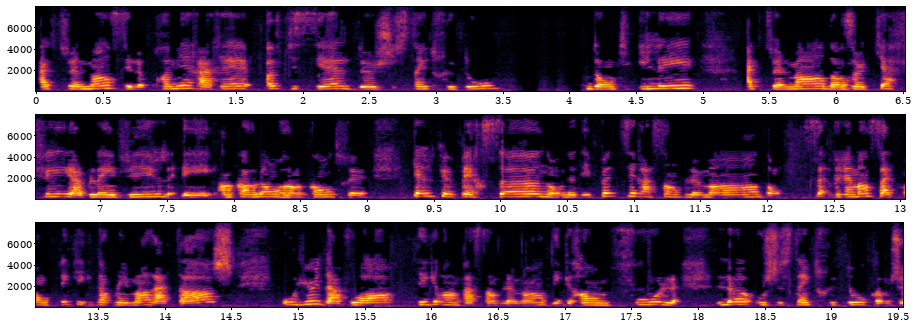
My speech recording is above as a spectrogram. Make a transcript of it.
Actuellement, c'est le premier arrêt officiel de Justin Trudeau donc, il est actuellement dans un café à Blainville et encore là, on rencontre quelques personnes, on a des petits rassemblements. Donc, vraiment, ça complique énormément la tâche. Au lieu d'avoir des grands rassemblements, des grandes foules, là où Justin Trudeau, comme je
